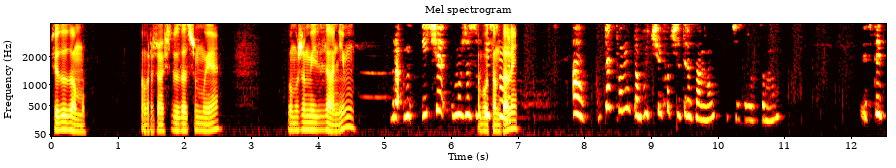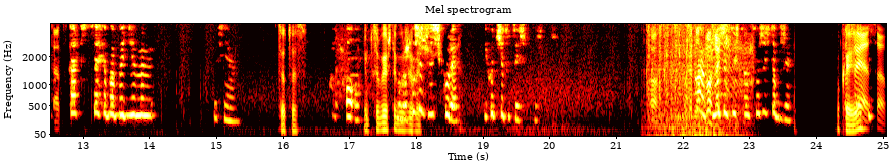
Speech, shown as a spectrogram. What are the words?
idzie do domu. Dobra, czy on się tu zatrzymuje? Bo możemy iść za nim. Dobra, m- idźcie może z Albo drugiej tam strony. dalej. A, tak pamiętam, chodźcie, chodźcie teraz za mną. Chodźcie za mną. I w tej Tak. taczce chyba będziemy... Już nie wiem. Co to jest? O, o. Nie potrzebujesz tego Dobra, poszedł używać. ze skórę. I chodźcie tutaj szybko. szybko. Mogę to Tak, otworzyć. może coś tam otworzyć, dobrze. Co Okej. to jest? O,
